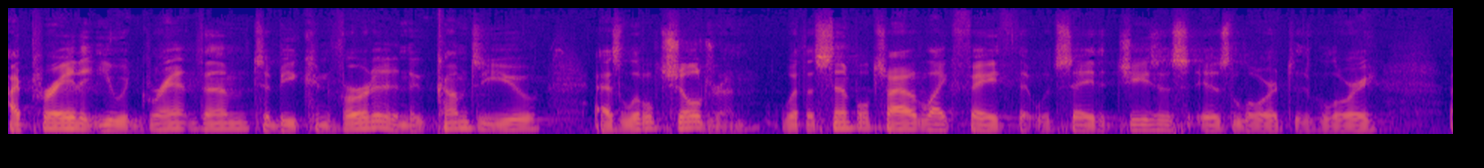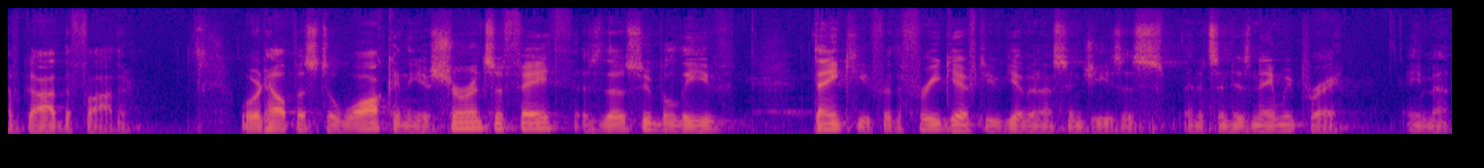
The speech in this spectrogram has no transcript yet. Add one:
I pray that you would grant them to be converted and to come to you as little children with a simple childlike faith that would say that Jesus is Lord to the glory of God the Father. Lord, help us to walk in the assurance of faith as those who believe. Thank you for the free gift you've given us in Jesus. And it's in his name we pray. Amen.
